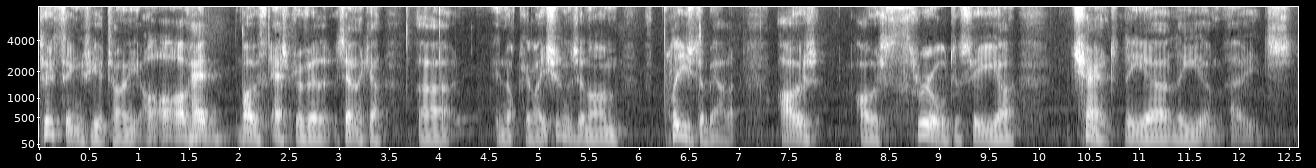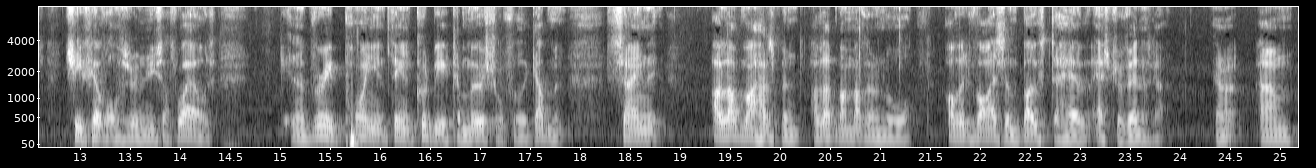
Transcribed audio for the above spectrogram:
Two things here, Tony. I've had both AstraZeneca uh, inoculations, and I'm pleased about it. I was I was thrilled to see uh, Chant, the uh, the um, uh, chief health officer in New South Wales, a very poignant thing, it could be a commercial for the government, saying that I love my husband, I love my mother-in-law. I've advised them both to have AstraZeneca. You know, um,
